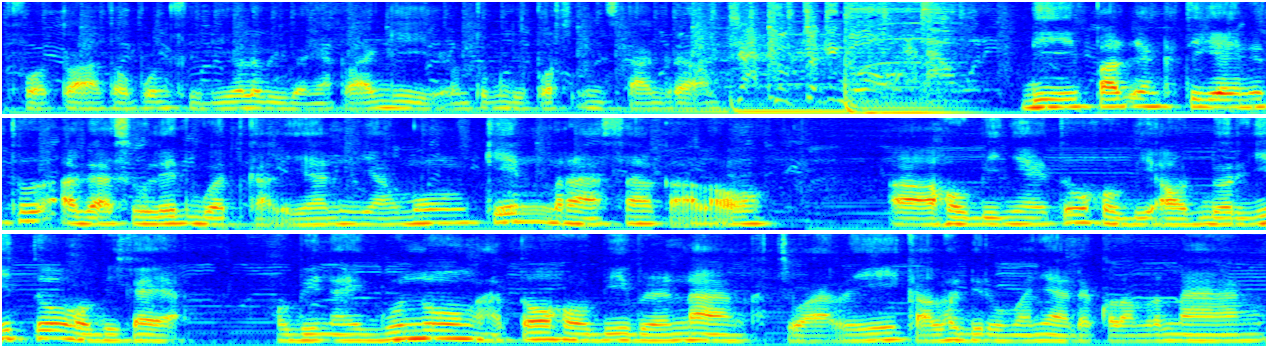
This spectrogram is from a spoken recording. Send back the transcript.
foto ataupun video lebih banyak lagi untuk di post Instagram di part yang ketiga ini tuh agak sulit buat kalian yang mungkin merasa kalau uh, hobinya itu hobi outdoor gitu, hobi kayak hobi naik gunung atau hobi berenang, kecuali kalau di rumahnya ada kolam renang.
